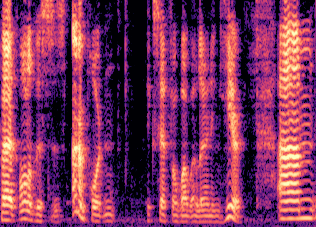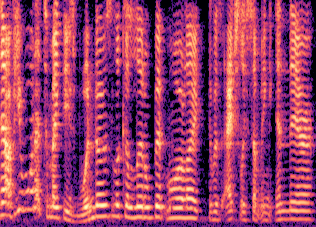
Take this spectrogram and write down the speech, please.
but all of this is unimportant except for what we're learning here. Um, now, if you wanted to make these windows look a little bit more like there was actually something in there,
